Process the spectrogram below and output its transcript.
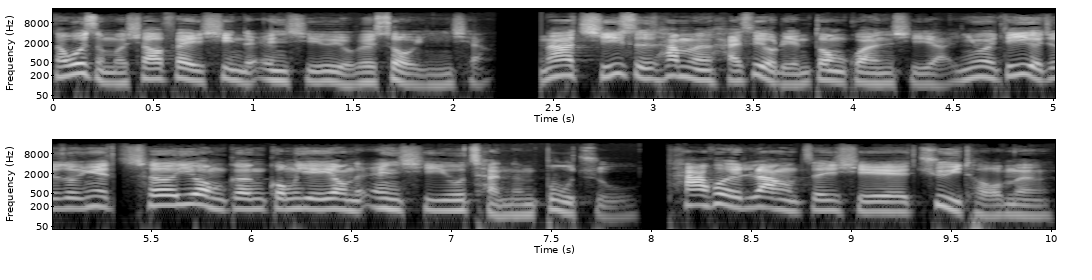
那为什么消费性的 NCU 也会受影响？那其实他们还是有联动关系啊，因为第一个就是说，因为车用跟工业用的 MCU 产能不足，它会让这些巨头们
